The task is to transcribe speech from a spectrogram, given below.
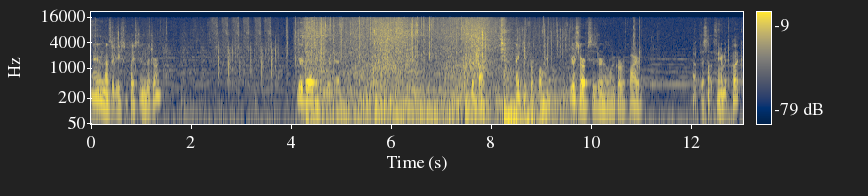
And that's a decent place to end the turn. You're dead. You're dead. Goodbye. Thank you for playing. Your services are no longer required. Oh, that's not the thing I meant to click.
